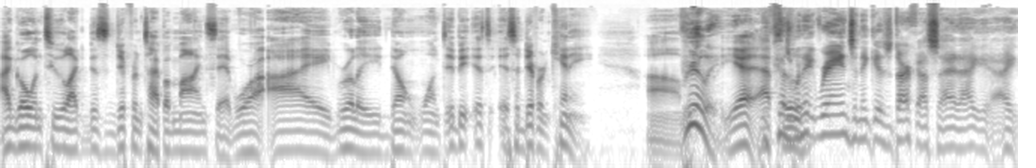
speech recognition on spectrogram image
I go into like this different type of mindset where I really don't want to. Be, it's it's a different Kenny. Um, Really? Yeah, absolutely. Because when it rains and it gets dark outside, I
